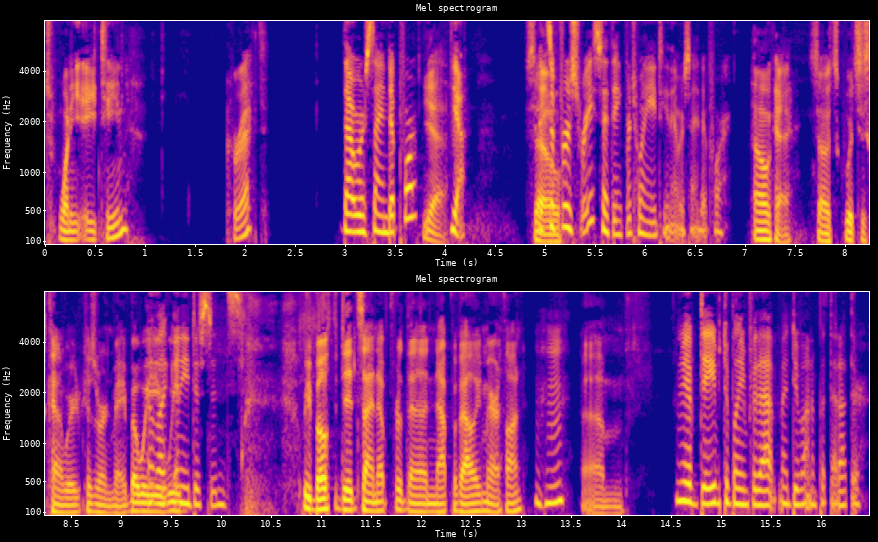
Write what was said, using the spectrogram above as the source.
2018. Correct? That we're signed up for? Yeah. Yeah. So it's the first race I think for 2018 that we're signed up for. okay, so it's which is kind of weird because we're in May, but we like we, any distance. we both did sign up for the Napa Valley Marathon. hmm Um, We have Dave to blame for that. I do want to put that out there.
